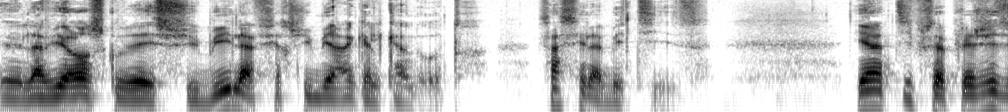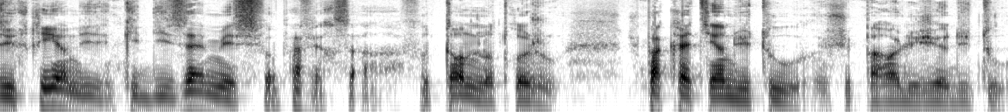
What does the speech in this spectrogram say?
euh, la violence que vous avez subie, la faire subir à quelqu'un d'autre. Ça, c'est la bêtise. Il y a un type qui s'appelait Jésus-Christ qui disait Mais il ne faut pas faire ça, il faut tendre l'autre joue. Je ne suis pas chrétien du tout, je ne suis pas religieux du tout.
